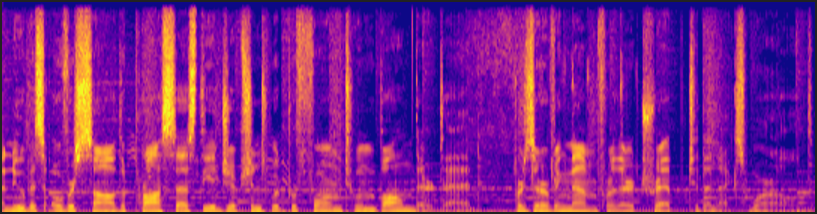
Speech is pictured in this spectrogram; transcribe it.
Anubis oversaw the process the Egyptians would perform to embalm their dead, preserving them for their trip to the next world.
